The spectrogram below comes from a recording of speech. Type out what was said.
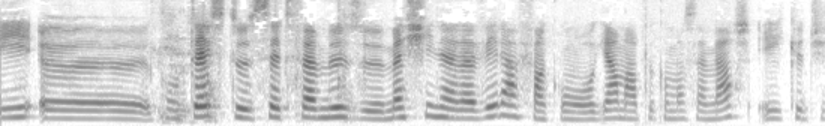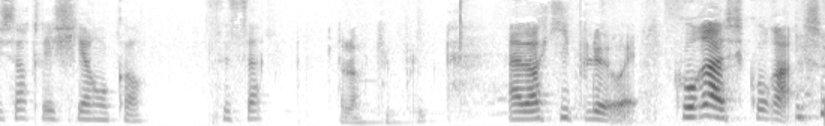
Et euh, qu'on teste cette fameuse machine à laver, là. Enfin, qu'on regarde un peu comment ça marche. Et que tu sortes les chiens encore. C'est ça? Alors qu'il pleut. Alors qu'il pleut, ouais. Courage, courage.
